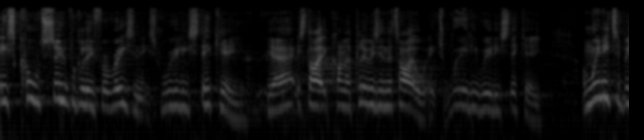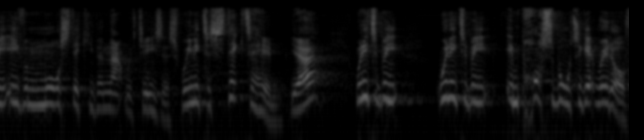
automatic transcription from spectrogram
it's called super glue for a reason. It's really sticky. Yeah? It's like kind of clue is in the title. It's really, really sticky. And we need to be even more sticky than that with Jesus. We need to stick to him. Yeah? We need to be, we need to be impossible to get rid of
